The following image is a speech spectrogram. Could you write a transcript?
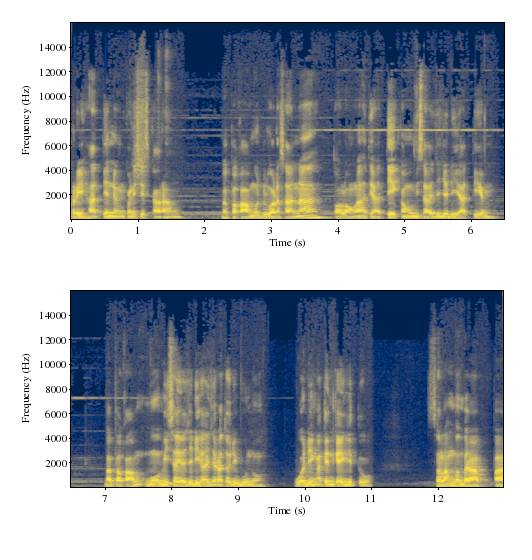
prihatin dengan kondisi sekarang. Bapak kamu di luar sana tolonglah hati-hati kamu bisa aja jadi yatim. Bapak kamu bisa aja dihajar atau dibunuh. Gue diingetin kayak gitu. Selang beberapa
